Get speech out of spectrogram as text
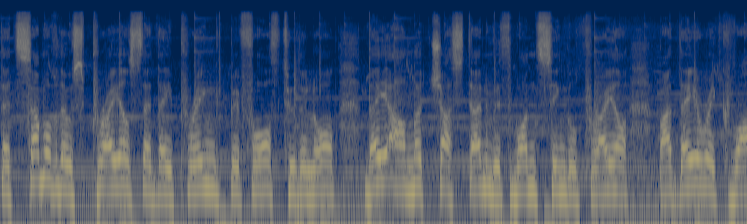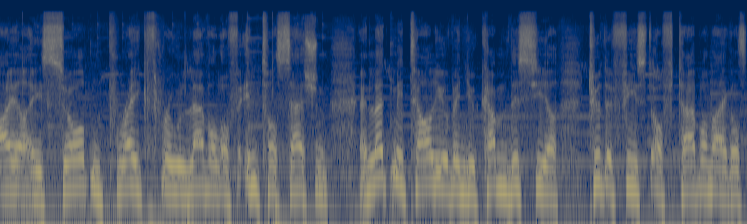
that some of those prayers that they bring before to the Lord, they are not just done with one single prayer, but they require a certain breakthrough level of intercession. And let me tell you, when you come this year to the Feast of Tabernacles,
